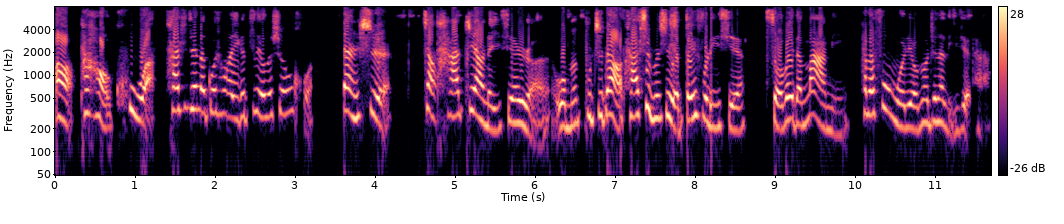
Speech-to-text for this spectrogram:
哦，他好酷啊，他是真的过成了一个自由的生活。但是像他这样的一些人，我们不知道他是不是也背负了一些所谓的骂名，他的父母有没有真的理解他，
